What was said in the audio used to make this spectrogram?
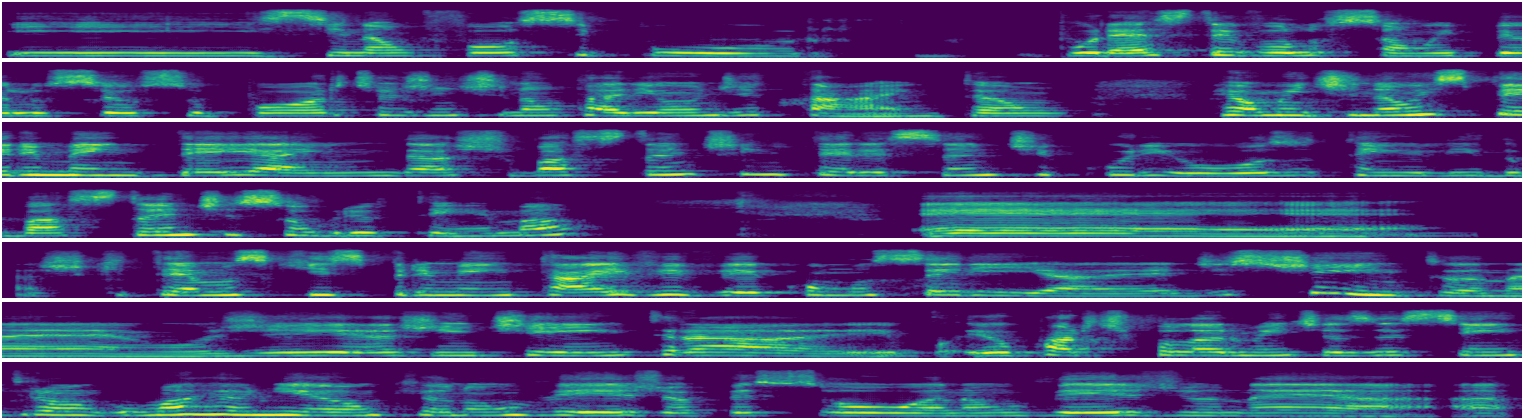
e se não fosse por por esta evolução e pelo seu suporte, a gente não estaria onde está. Então, realmente não experimentei ainda, acho bastante interessante e curioso, tenho lido bastante sobre o tema. É, acho que temos que experimentar e viver como seria. É distinto, né? Hoje a gente entra, eu particularmente às vezes entro em alguma reunião que eu não vejo a pessoa, não vejo, né, a,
